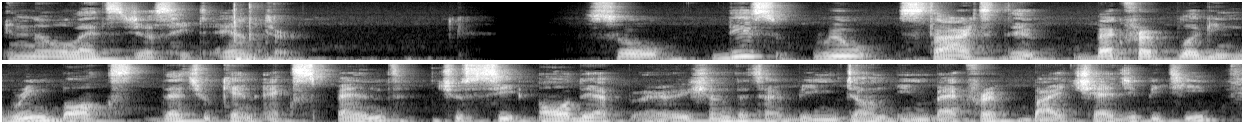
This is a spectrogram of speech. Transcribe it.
And now let's just hit enter. So this will start the Back4App plugin green box that you can expand to see all the operations that are being done in Back4App by ChatGPT.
